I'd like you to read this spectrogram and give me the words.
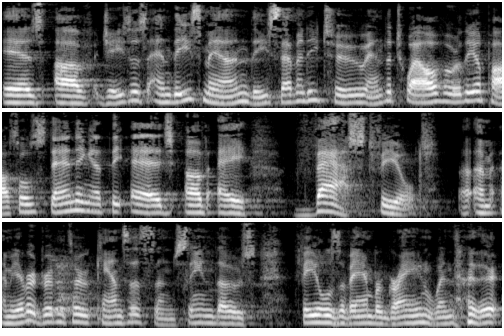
is of Jesus and these men, these 72 and the 12 who are the apostles, standing at the edge of a vast field. Uh, have you ever driven through Kansas and seen those fields of amber grain when they're,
